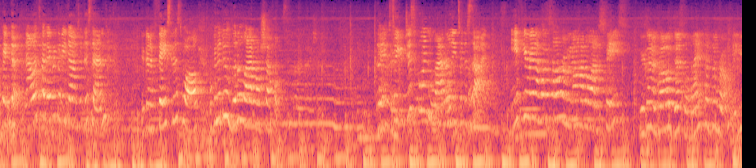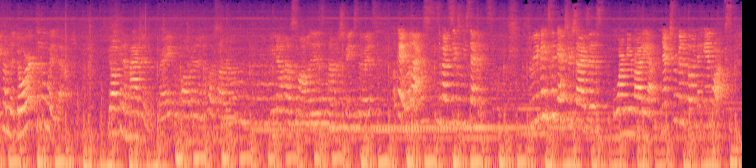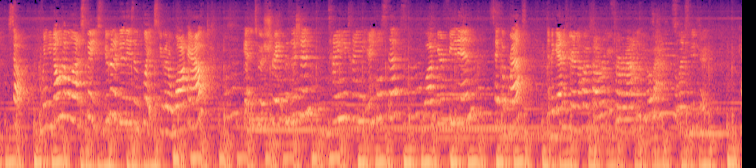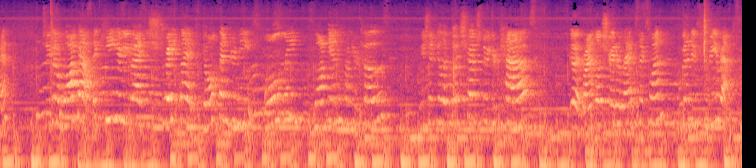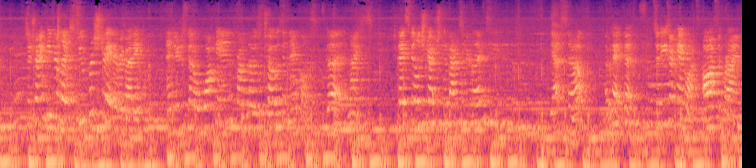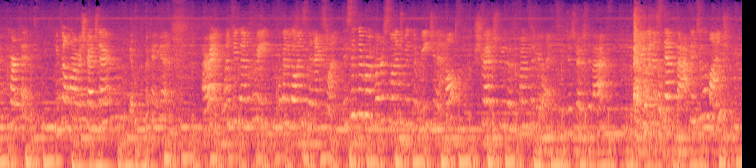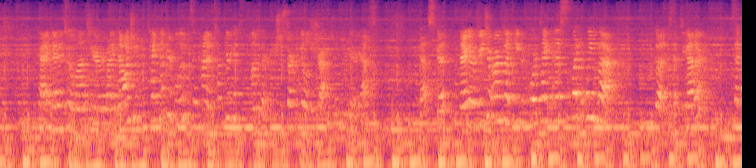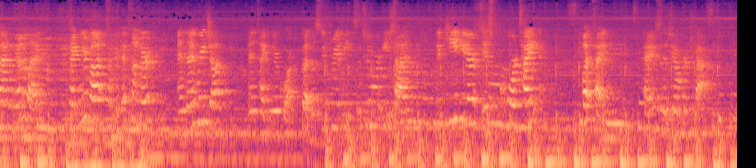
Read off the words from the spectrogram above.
Okay, good. Now let's have everybody down to this end. You're gonna face this wall. We're gonna do little lateral shuffles. Okay, so you're just going laterally to the side. If you're in a hotel room, you don't have a lot of space, you're gonna go just the length of the room, maybe from the door to the window. You all can imagine, right? We've all been in a hotel room. You know how small it is and how much space there is. Okay, relax. It's about 60 seconds. Three basic exercises, warm your body up. Next, we're gonna go into hand walks. So, when you don't have a lot of space, you're gonna do these in place. You're gonna walk out, get into a straight position, tiny, tiny ankle steps, walk your feet in, take a breath, and again, if you're in the hotel room, you turn around and you go back. So let's do three, okay? So you're gonna walk out. The key here, you guys, is straight legs. Don't bend your knees. Only walk in from your toes. You should feel a good stretch through keep your legs super straight, everybody. And you're just gonna walk in from those toes and ankles. Good, nice. Do you guys feel a stretch through the backs of your legs? Yes, no? Okay, good. So these are hand walks. Awesome, Brian. Perfect. You feel more of a stretch there? Yep. Okay, good. All right, once you've done three, we're gonna go into the next one. This is the reverse lunge with the reach and it helps stretch through the front of your legs. So you just stretch the back. You're gonna step back into a lunge. Tight. Okay, so that you don't hurt your back.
